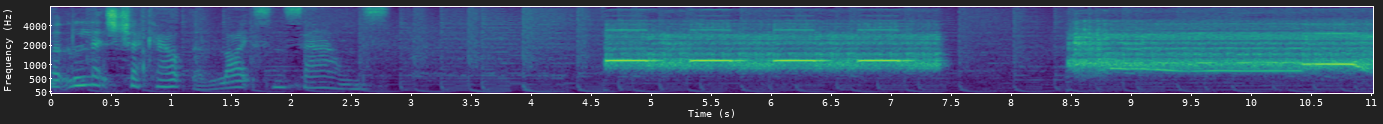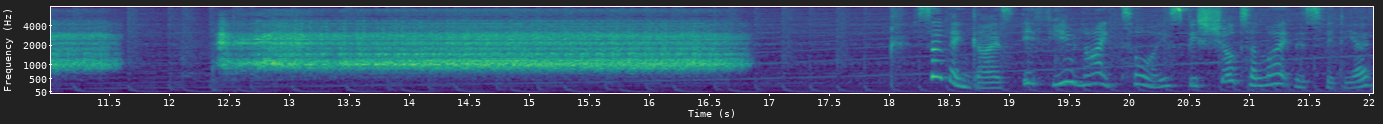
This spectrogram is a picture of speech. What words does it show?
but let's check out the lights and sounds. So then guys, if you like toys, be sure to like this video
